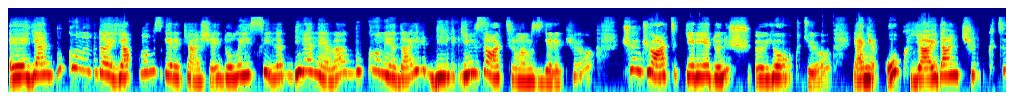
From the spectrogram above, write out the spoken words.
E, yani bu konuda yapmamız gereken şey dolayısıyla bir an evvel bu konuya dair bilgimizi arttırmamız gerekiyor. Çünkü artık geriye dönüş e, yok diyor. Yani ok yaydan çıktı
